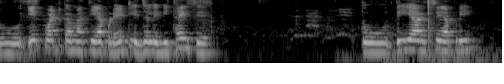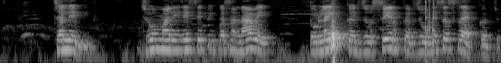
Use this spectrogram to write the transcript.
તો એક વાટકામાંથી આપણે એટલી જલેબી થાય છે. તો તૈયાર છે આપણી જલેબી. જો મારી રેસીપી પસંદ આવે તો લાઈક કરજો, શેર કરજો અને સબસ્ક્રાઈબ કરજો.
